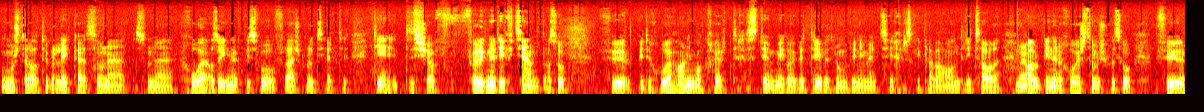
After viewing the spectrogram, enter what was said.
musst dir halt überlegen, so eine, so eine Kuh, also irgendetwas, wo Fleisch produziert, die, das ist ja völlig nicht effizient. Also für, bei der Kuh habe ich mal gehört, es klingt mega übertrieben, darum bin ich mir nicht sicher, es gibt glaube ich auch andere Zahlen. Ja. Aber bei einer Kuh ist es zum Beispiel so, für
